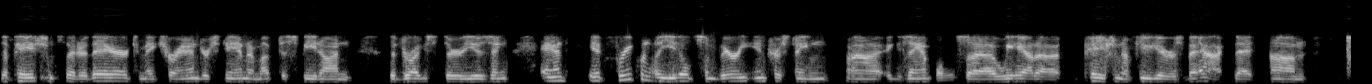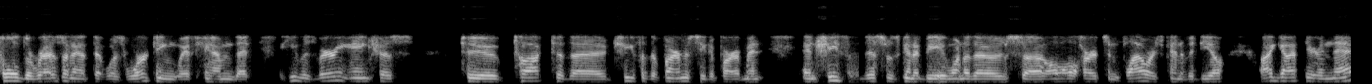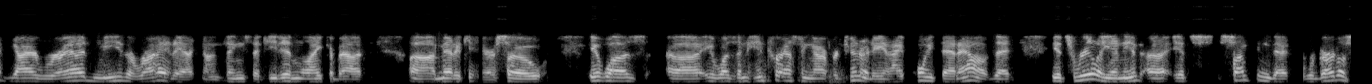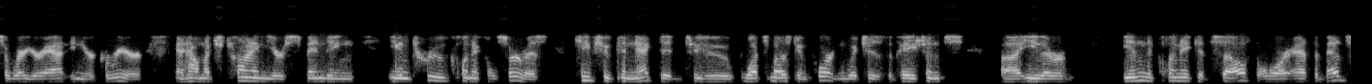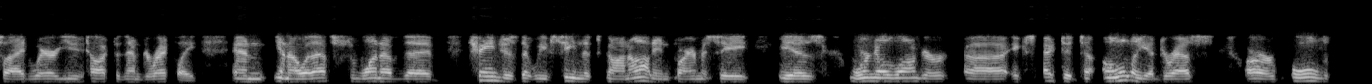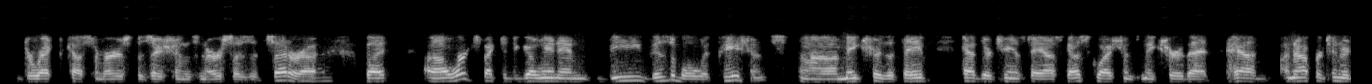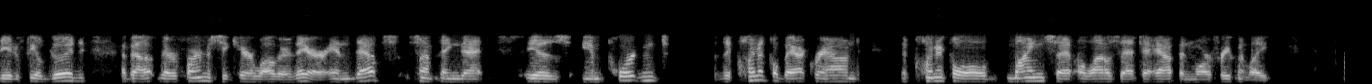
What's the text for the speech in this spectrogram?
the patients that are there to make sure I understand I'm up to speed on the drugs they're using. And it frequently yields some very interesting uh, examples. Uh, we had a patient a few years back that um, told the resident that was working with him that he was very anxious to talk to the chief of the pharmacy department, and she thought this was going to be one of those uh, all hearts and flowers kind of a deal. I got there, and that guy read me the riot act on things that he didn't like about uh, Medicare. So it was uh, it was an interesting opportunity, and I point that out that it's really an uh, it's something that regardless of where you're at in your career and how much time you're spending in true clinical service keeps you connected to what's most important, which is the patient's uh, either in the clinic itself or at the bedside where you talk to them directly. And, you know, that's one of the changes that we've seen that's gone on in pharmacy is we're no longer uh, expected to only address our old direct customers, physicians, nurses, et cetera, mm-hmm. but uh, we're expected to go in and be visible with patients, uh, make sure that they've had their chance to ask us questions, make sure that had an opportunity to feel good about their pharmacy care while they're there. And that's something that is important. The clinical background, the clinical mindset allows that to happen more frequently.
